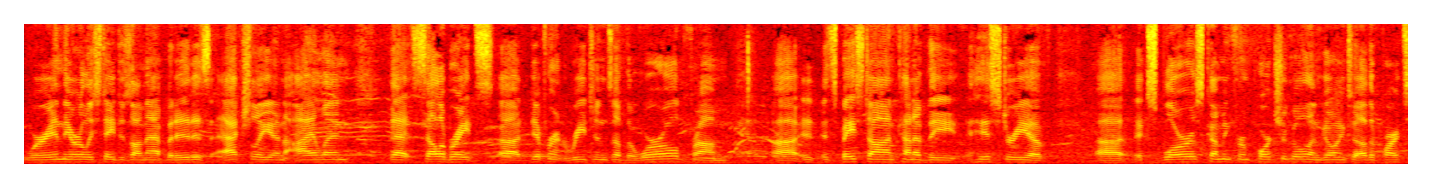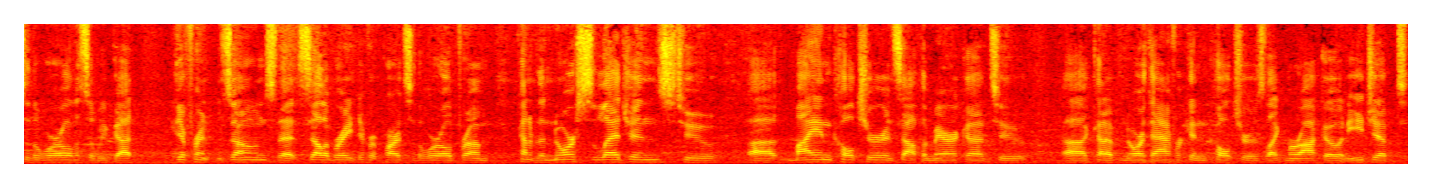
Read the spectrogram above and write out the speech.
we're in the early stages on that, but it is actually an island that celebrates uh, different regions of the world. From uh, it, it's based on kind of the history of uh, explorers coming from Portugal and going to other parts of the world. So we've got different zones that celebrate different parts of the world, from kind of the Norse legends to uh, Mayan culture in South America to uh, kind of North African cultures like Morocco and Egypt.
